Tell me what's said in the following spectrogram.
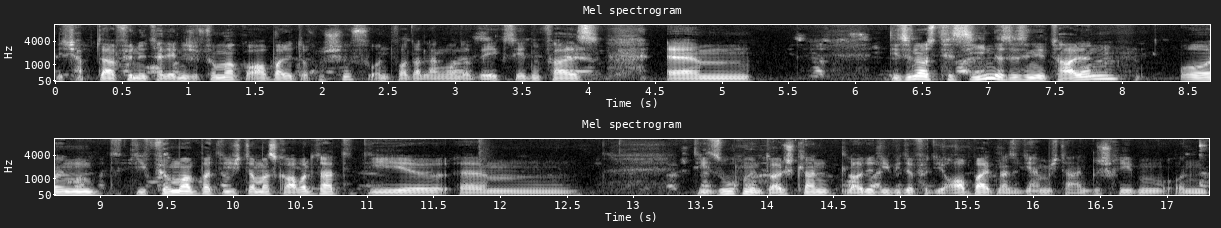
ich habe da für eine italienische Firma gearbeitet auf dem Schiff und war da lange unterwegs. Jedenfalls, ähm, die sind aus Tessin, das ist in Italien. Und die Firma, bei der ich damals gearbeitet habe, die, ähm, die suchen in Deutschland Leute, die wieder für die arbeiten. Also die haben mich da angeschrieben und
